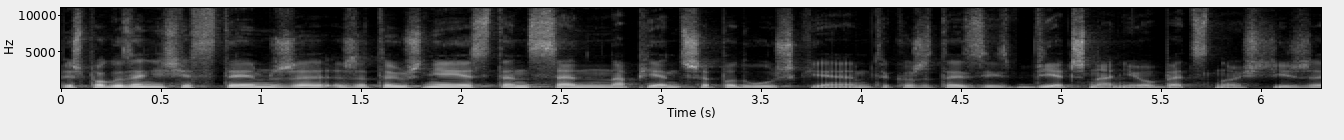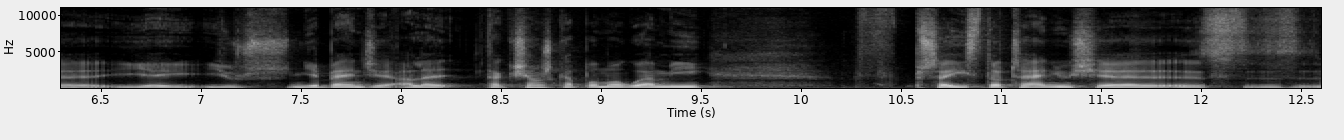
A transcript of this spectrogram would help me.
wiesz, pogodzenie się z tym, że, że to już nie jest ten sen na piętrze pod łóżkiem, tylko że to jest jej wieczna nieobecność i że jej już nie będzie. Ale ta książka pomogła mi w przeistoczeniu się z, z,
